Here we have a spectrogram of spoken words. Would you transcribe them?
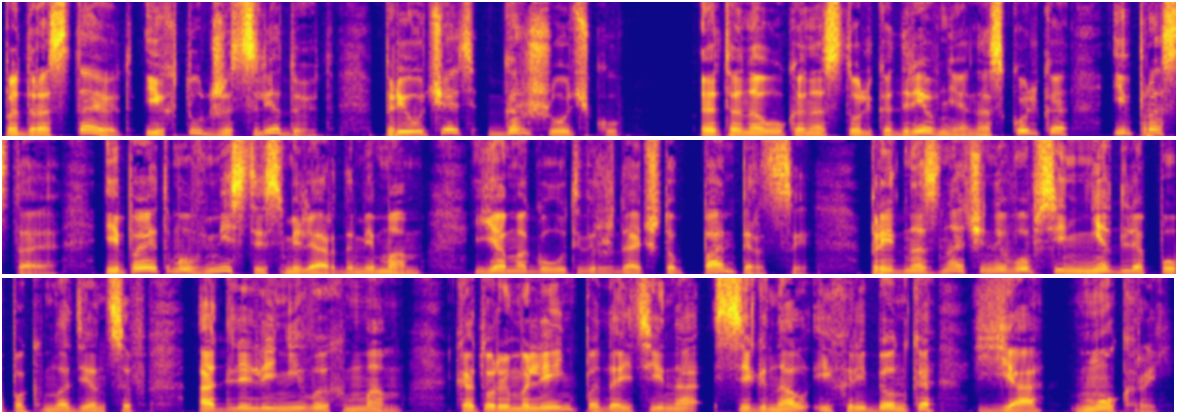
подрастают, их тут же следует приучать к горшочку – эта наука настолько древняя, насколько и простая, и поэтому вместе с миллиардами мам я могу утверждать, что памперсы предназначены вовсе не для попок младенцев, а для ленивых мам, которым лень подойти на сигнал их ребенка «я мокрый».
